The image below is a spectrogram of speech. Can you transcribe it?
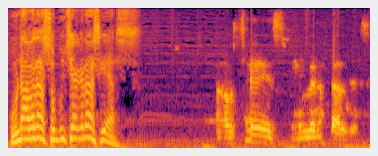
Un abrazo, muchas gracias. A ustedes, muy buenas tardes.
